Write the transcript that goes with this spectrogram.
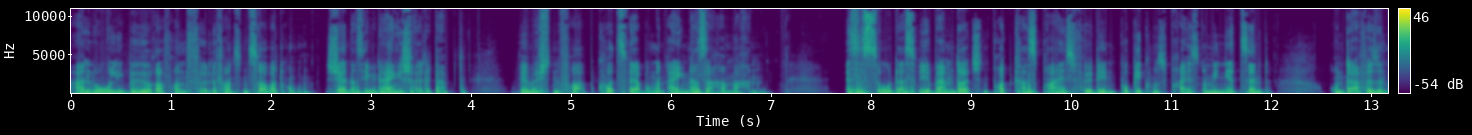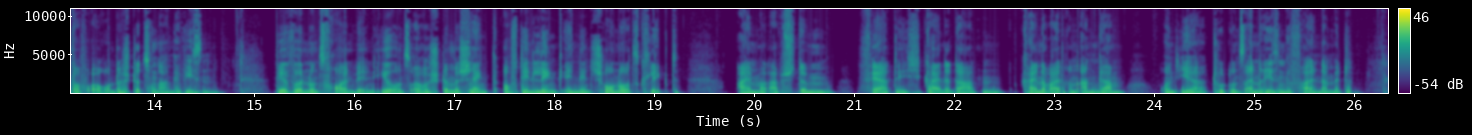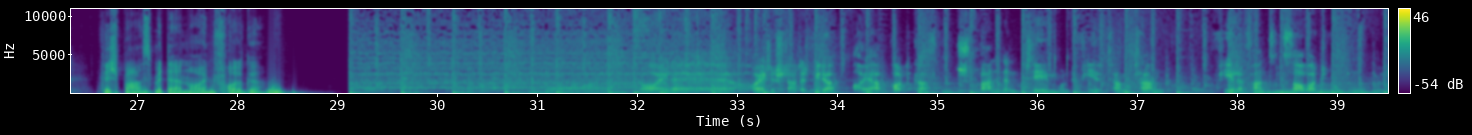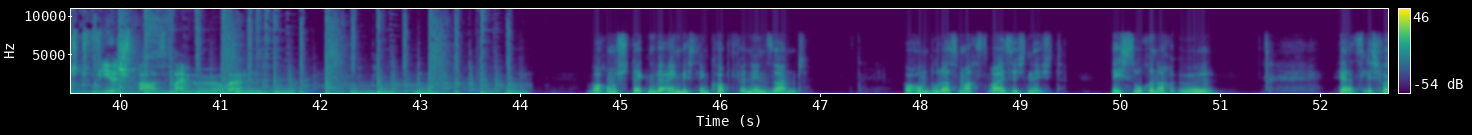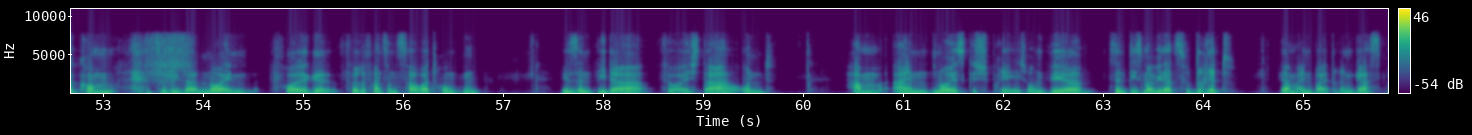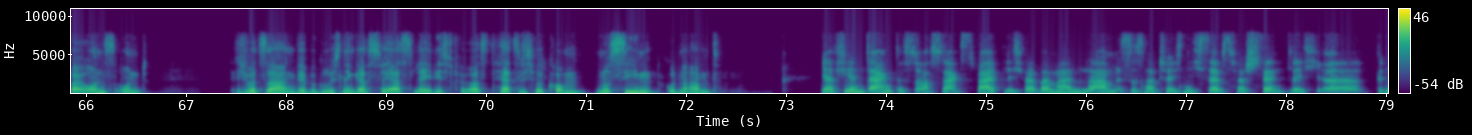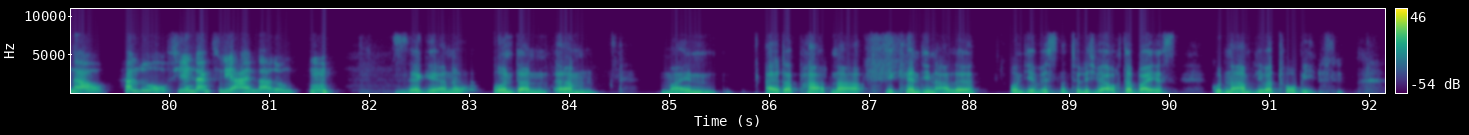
Hallo, liebe Hörer von Firlefanz und Zaubertrunken. Schön, dass ihr wieder eingeschaltet habt. Wir möchten vorab kurz Werbung in eigener Sache machen. Es ist so, dass wir beim Deutschen Podcastpreis für den Publikumspreis nominiert sind und dafür sind wir auf eure Unterstützung angewiesen. Wir würden uns freuen, wenn ihr uns eure Stimme schenkt, auf den Link in den Show Notes klickt, einmal abstimmen, fertig, keine Daten, keine weiteren Angaben und ihr tut uns einen riesen Gefallen damit. Viel Spaß mit der neuen Folge. Heute startet wieder euer Podcast mit spannenden Themen und viel Tamtam. -Tam. Viele Fans und Zaubertrunken wünscht viel Spaß beim Hören. Warum stecken wir eigentlich den Kopf in den Sand? Warum du das machst, weiß ich nicht. Ich suche nach Öl. Herzlich willkommen zu dieser neuen Folge Füllefanz und Zaubertrunken. Wir sind wieder für euch da und haben ein neues Gespräch und wir sind diesmal wieder zu dritt. Wir haben einen weiteren Gast bei uns und ich würde sagen, wir begrüßen den Gast zuerst, Ladies first. Herzlich willkommen, Nussin. Guten Abend. Ja, vielen Dank, dass du auch sagst weiblich, weil bei meinem Namen ist es natürlich nicht selbstverständlich. Äh, genau. Hallo, vielen Dank für die Einladung. Sehr gerne. Und dann ähm, mein alter Partner, ihr kennt ihn alle und ihr wisst natürlich, wer auch dabei ist. Guten Abend, lieber Tobi.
